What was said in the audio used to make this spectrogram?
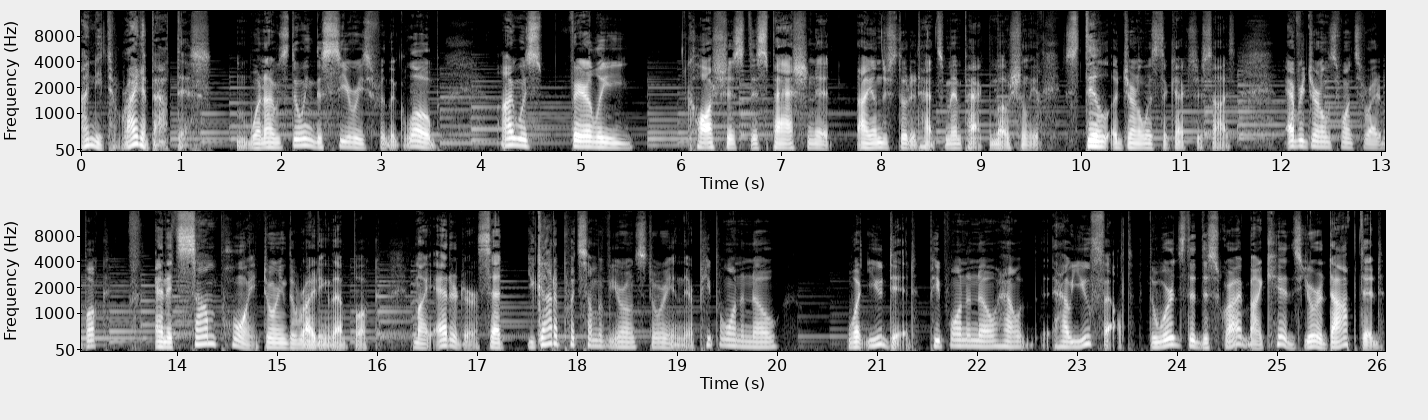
I need to write about this. When I was doing the series for the Globe, I was fairly cautious, dispassionate. I understood it had some impact emotionally. Still a journalistic exercise. Every journalist wants to write a book, and at some point during the writing of that book, my editor said, You got to put some of your own story in there. People want to know what you did. People want to know how, how you felt. The words that describe my kids, you're adopted,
